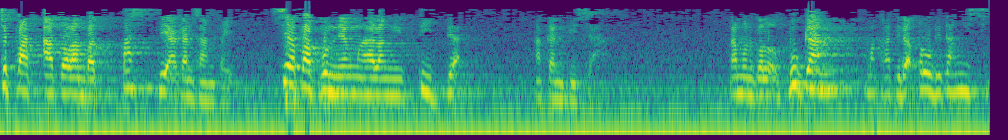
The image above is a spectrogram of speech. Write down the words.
cepat atau lambat pasti akan sampai. Siapa pun yang menghalangi tidak akan bisa. Namun kalau bukan, maka tidak perlu ditangisi.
